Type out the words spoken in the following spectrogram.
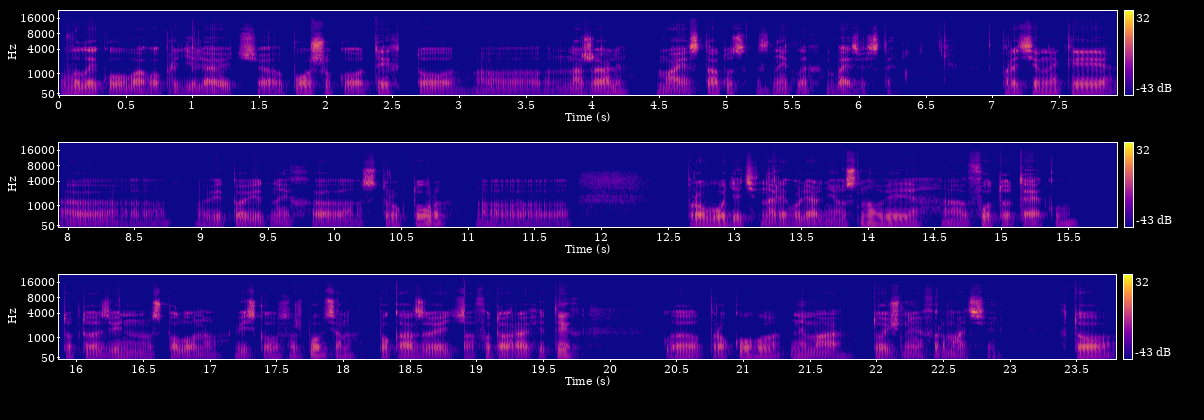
велику увагу приділяють е, пошуку тих, хто, е, на жаль, має статус зниклих безвісти. Працівники е, відповідних структур проводять на регулярній основі фототеку, тобто звільненим з полону військовослужбовцям показують фотографії тих, про кого нема точної інформації, хто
